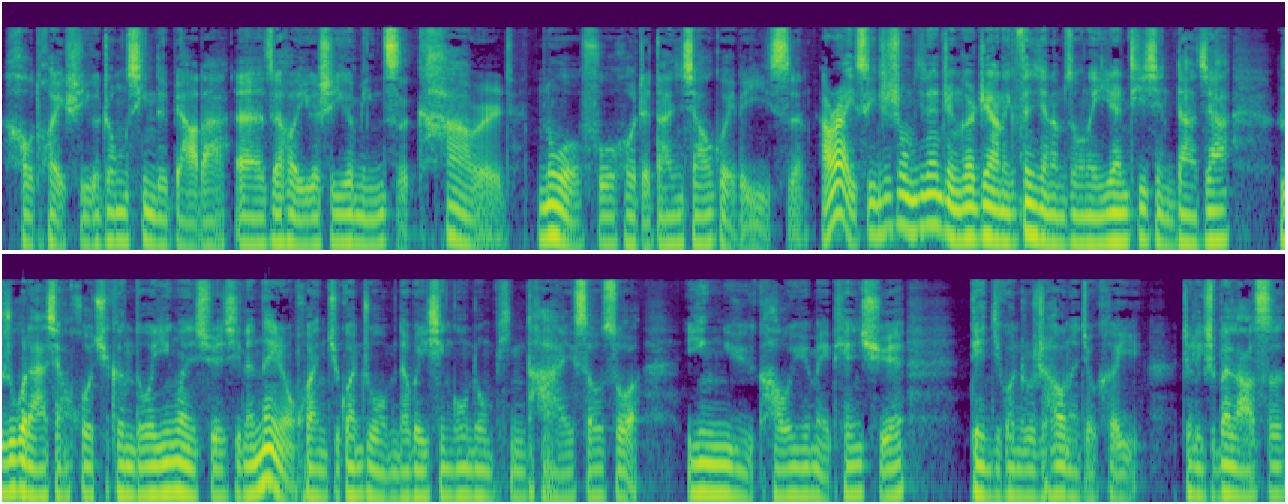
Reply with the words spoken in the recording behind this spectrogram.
后退是一个中性的表达。呃，最后一个是一个名词 coward 懦夫或者胆小鬼的意思。All right，所以这是我们今天整个这样的一个分享。那么最后呢，依然提醒大家，如果大家想获取更多英文学习的内容，欢迎去关注我们的微信公众平台，搜索“英语口语每天学”，点击关注之后呢，就可以。这里是笨老师，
